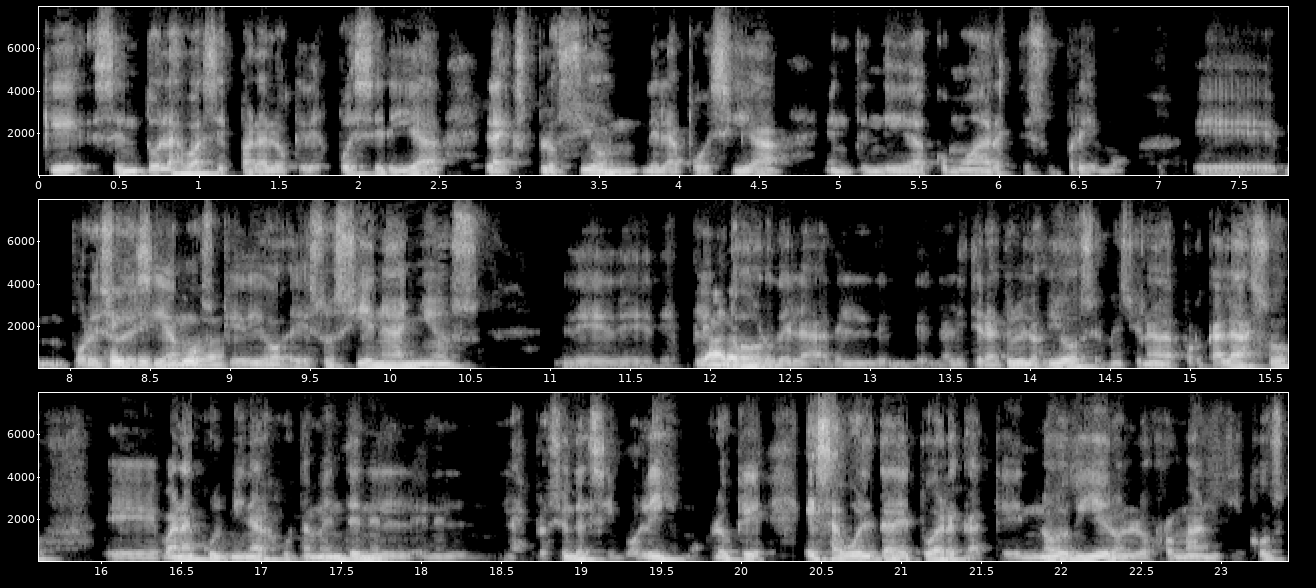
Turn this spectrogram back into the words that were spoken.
que sentó las bases para lo que después sería la explosión de la poesía entendida como arte supremo. Eh, por eso decíamos que digo, esos 100 años de, esplendor de, la, literatura y los dioses mencionada por Calazo eh, van a culminar justamente en el la explosión del simbolismo. Creo que esa vuelta de tuerca que no dieron los románticos,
